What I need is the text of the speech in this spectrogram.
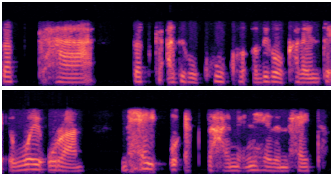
dadka dadka adigo ku adigoo kaleenta way uraan maxay u eg tahay micnaheeda maxay tahay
